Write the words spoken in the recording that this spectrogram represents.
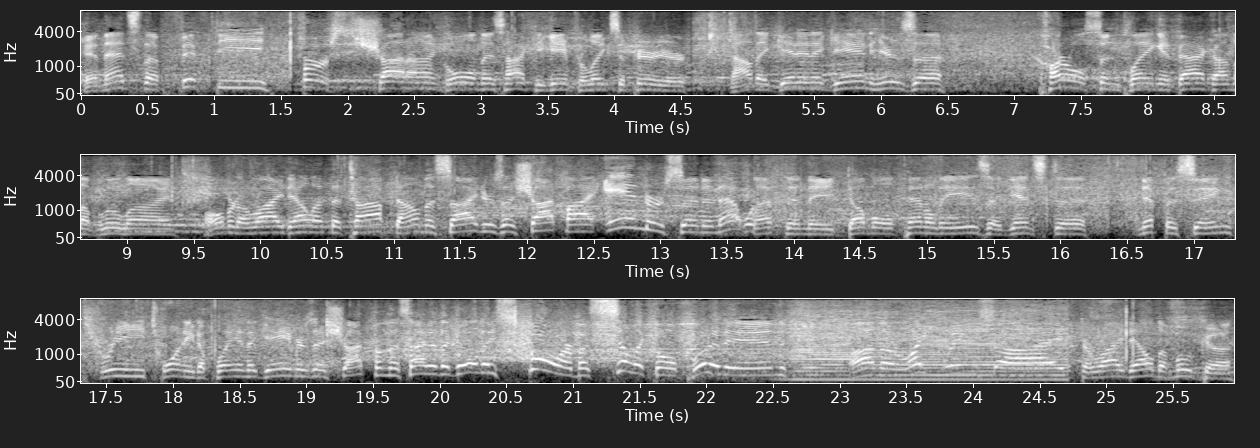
and that's the 51st shot on goal in this hockey game for Lake Superior. Now they get in again. Here's a Carlson playing it back on the blue line. Over to Rydell at the top. Down the side. There's a shot by Anderson. And that left in the double penalties against uh, Nipissing. 3.20 to play in the game. There's a shot from the side of the goal. They score. Basilico put it in on the right wing side to Rydell to Muka.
